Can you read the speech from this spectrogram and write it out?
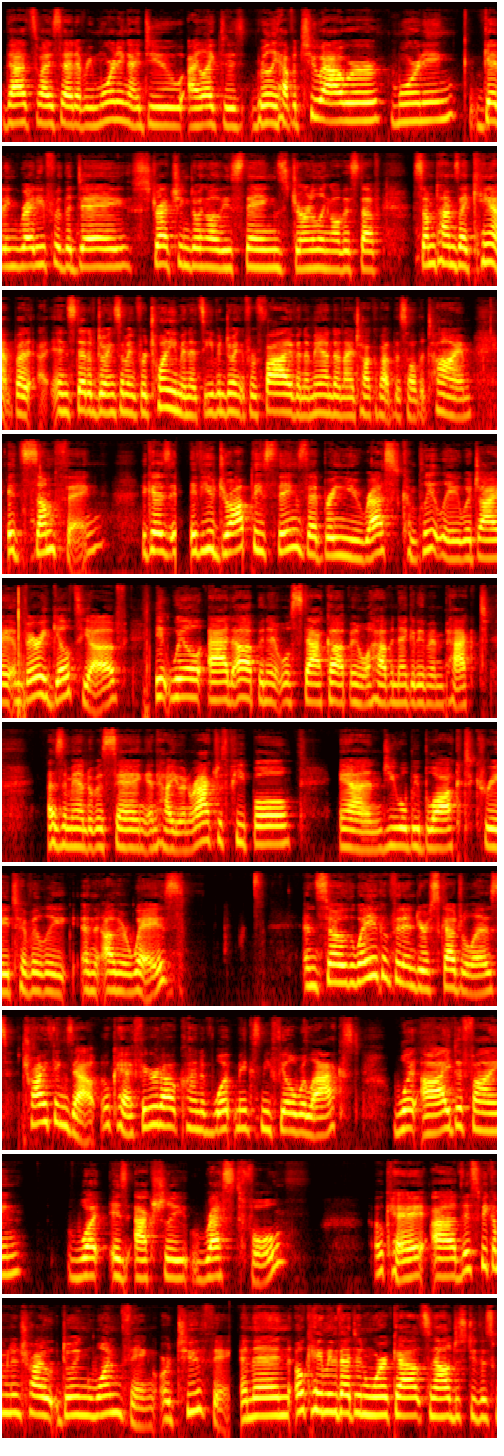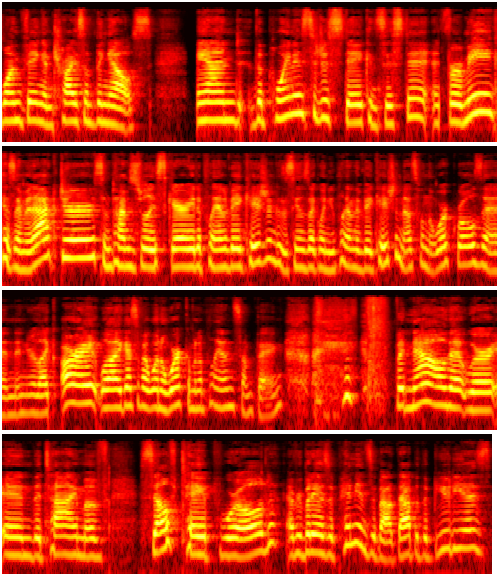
that's why I said every morning I do, I like to really have a two hour morning, getting ready for the day, stretching, doing all these things, journaling, all this stuff. Sometimes I can't, but instead of doing something for 20 minutes, even doing it for five, and Amanda and I talk about this all the time, it's something. Because if you drop these things that bring you rest completely, which I am very guilty of, it will add up and it will stack up and it will have a negative impact, as Amanda was saying, in how you interact with people, and you will be blocked creatively in other ways. And so the way you can fit into your schedule is try things out. Okay, I figured out kind of what makes me feel relaxed, what I define what is actually restful okay, uh, this week I'm going to try doing one thing or two things. And then, okay, maybe that didn't work out. So now I'll just do this one thing and try something else. And the point is to just stay consistent. And for me, because I'm an actor, sometimes it's really scary to plan a vacation because it seems like when you plan the vacation, that's when the work rolls in and you're like, all right, well, I guess if I want to work, I'm going to plan something. but now that we're in the time of self tape world, everybody has opinions about that. But the beauty is,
